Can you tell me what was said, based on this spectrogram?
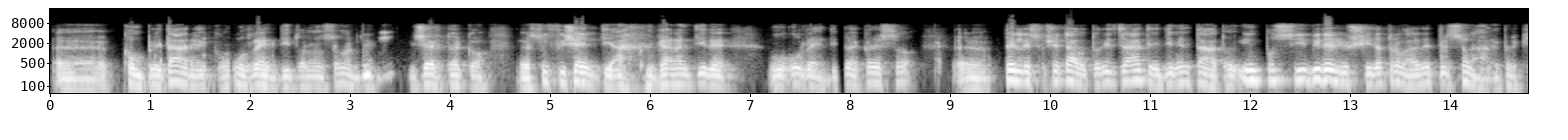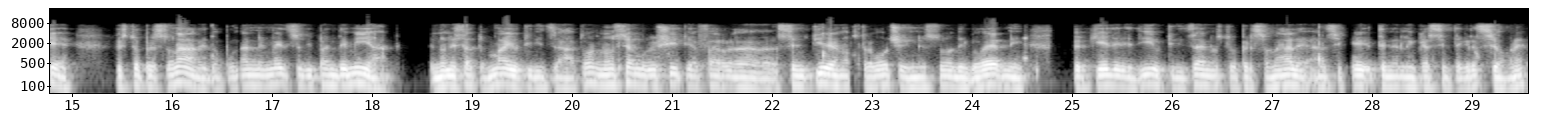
eh, completare ecco, un reddito, non sono di, mhm. di certo ecco, eh, sufficienti a garantire un, un reddito. Ecco, adesso eh, per le società autorizzate è diventato impossibile riuscire a trovare del personale perché questo personale dopo un anno e mezzo di pandemia non è stato mai utilizzato, non siamo riusciti a far uh, sentire la nostra voce in nessuno dei governi per chiedere di utilizzare il nostro personale anziché tenerlo in cassa integrazione.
